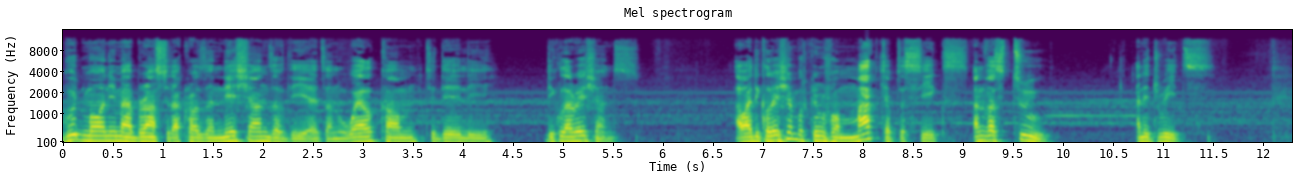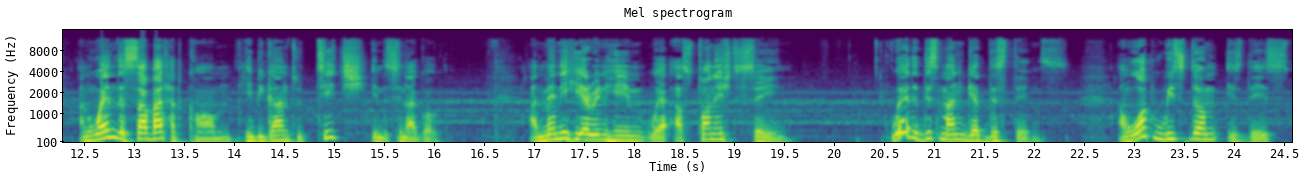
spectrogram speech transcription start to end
Good morning, my brothers across the nations of the earth, and welcome to daily declarations. Our declaration was coming from Mark chapter 6 and verse 2, and it reads And when the Sabbath had come, he began to teach in the synagogue. And many hearing him were astonished, saying, Where did this man get these things? And what wisdom is this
